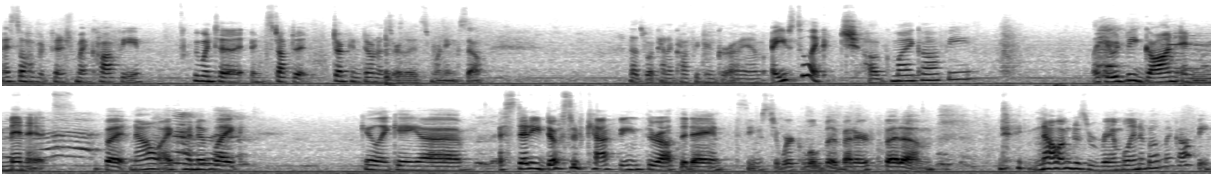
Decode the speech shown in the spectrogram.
I still haven't finished my coffee. We went to and stopped at Dunkin' Donuts earlier this morning, so that's what kind of coffee drinker I am. I used to like chug my coffee. Like it would be gone in minutes. But now I kind of like get like a, uh, a steady dose of caffeine throughout the day and seems to work a little bit better. But um, now I'm just rambling about my coffee.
